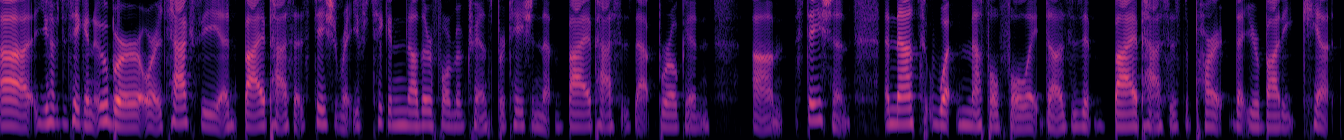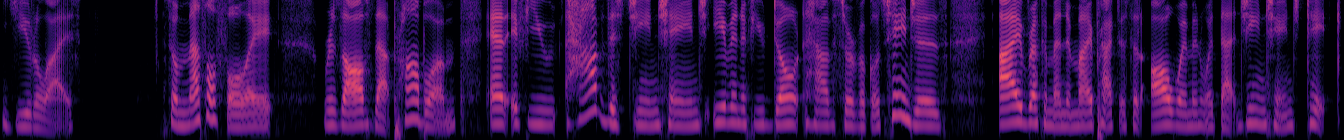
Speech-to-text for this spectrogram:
Uh, you have to take an Uber or a taxi and bypass that station, right? You have to take another form of transportation that bypasses that broken um, station. And that's what methylfolate does is it bypasses the part that your body can't utilize. So methylfolate resolves that problem. And if you have this gene change, even if you don't have cervical changes, I recommend in my practice that all women with that gene change take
